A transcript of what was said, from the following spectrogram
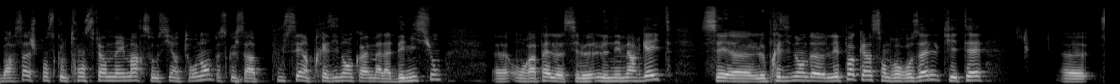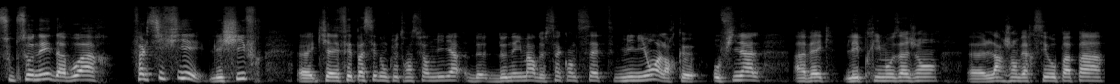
Barça. Je pense que le transfert de Neymar, c'est aussi un tournant parce que ça a poussé un président quand même à la démission. Euh, on rappelle, c'est le, Neymar Gate. C'est euh, le président de l'époque, hein, Sandro Rosel, qui était euh, soupçonné d'avoir falsifié les chiffres qui avait fait passer donc le transfert de, de, Neymar de 57 millions, alors qu'au final, avec les primes aux agents, l'argent versé au papa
